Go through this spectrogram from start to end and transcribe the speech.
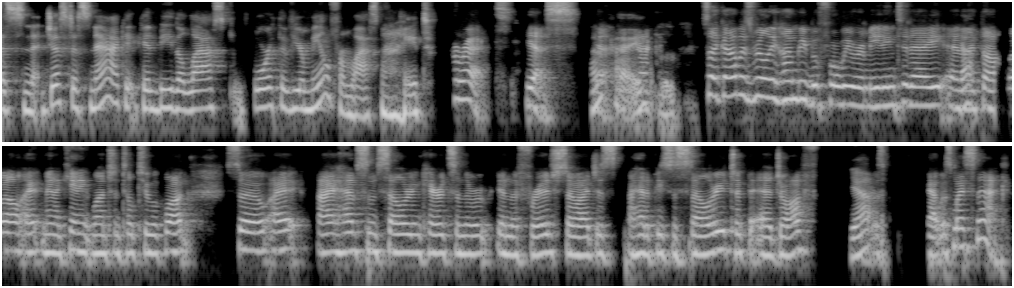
a sna- just a snack. It can be the last fourth of your meal from last night. Correct. Yes. Yeah, Okay. exactly. It's like I was really hungry before we were meeting today, and I thought, well, I, I mean, I can't eat lunch until two o'clock, so I I have some celery and carrots in the in the fridge. So I just I had a piece of celery, took the edge off. That Yeah. was that was my snack.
